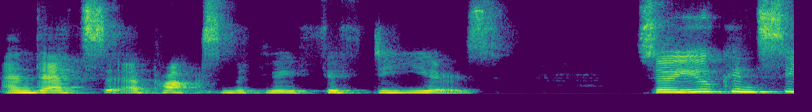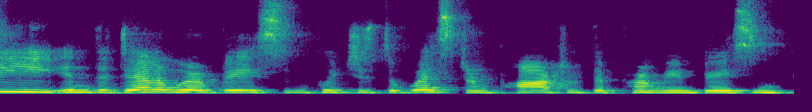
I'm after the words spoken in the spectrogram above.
And that's approximately 50 years. So you can see in the Delaware Basin, which is the western part of the Permian Basin,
